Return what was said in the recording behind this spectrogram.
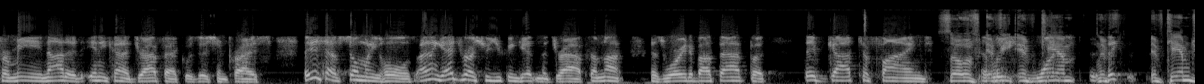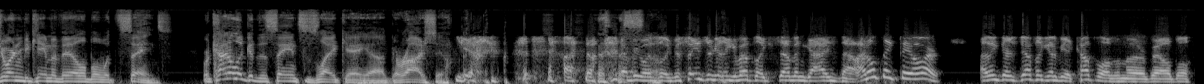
for me, not at any kind of draft acquisition price. They just have so many holes. I think edge rusher you can get in the draft. I'm not as worried about that, but they've got to find. So if at if, least if one- Cam if, if Cam Jordan became available with the Saints, we're kind of looking at the Saints as like a uh, garage sale. Yeah, everyone's like the Saints are going to give up like seven guys now. I don't think they are. I think there's definitely going to be a couple of them that are available,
